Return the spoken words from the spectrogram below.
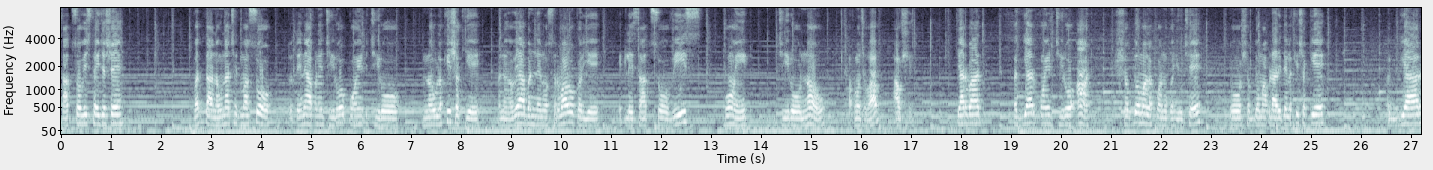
સાતસો વીસ થઈ જશે. વત્તા નવના છેદમાં સો. તો તેને આપણે ઝીરો પોઈન્ટ ઝીરો નવ લખી શકીએ અને હવે આ બંનેનો સરવાળો કરીએ એટલે સાતસો વીસ પોઈન્ટ ઝીરો નવ આપણો જવાબ આવશે. ત્યારબાદ અગિયાર પોઈન્ટ ઝીરો આઠ શબ્દોમાં લખવાનું કહ્યું છે. તો શબ્દોમાં આપણે આ રીતે લખી શકીએ. અગિયાર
